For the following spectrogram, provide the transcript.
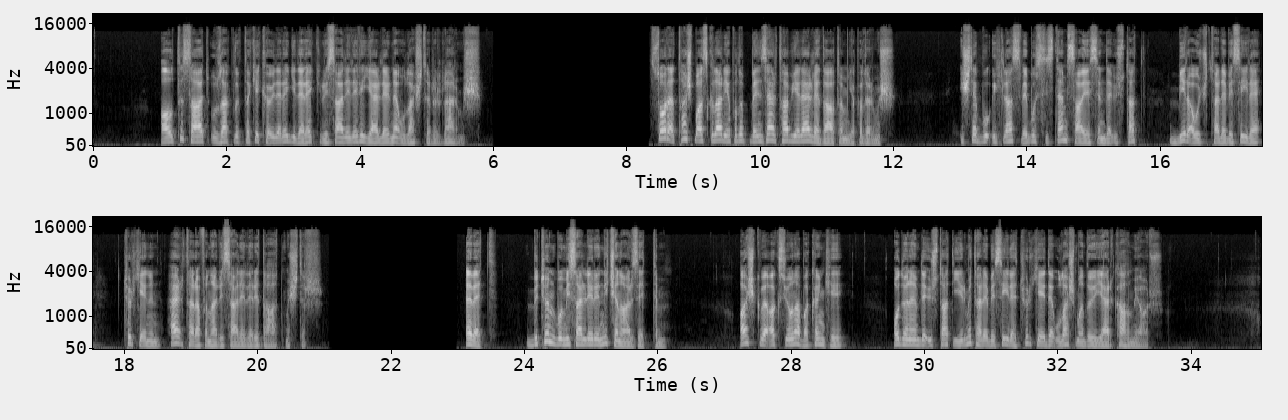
altı saat uzaklıktaki köylere giderek risaleleri yerlerine ulaştırırlarmış. Sonra taş baskılar yapılıp benzer tabiyelerle dağıtım yapılırmış. İşte bu ihlas ve bu sistem sayesinde üstad bir avuç talebesiyle Türkiye'nin her tarafına risaleleri dağıtmıştır. Evet, bütün bu misalleri niçin arz ettim? Aşk ve aksiyona bakın ki, o dönemde Üstad 20 talebesiyle Türkiye'de ulaşmadığı yer kalmıyor.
